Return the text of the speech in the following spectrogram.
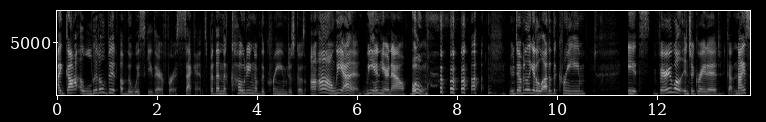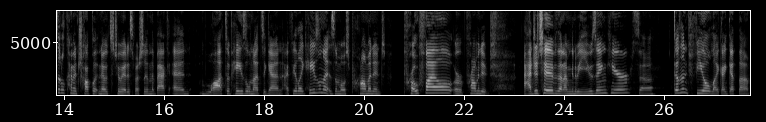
I got a little bit of the whiskey there for a second, but then the coating of the cream just goes, uh-uh, we in, we in here now. Boom. you definitely get a lot of the cream. It's very well integrated, got nice little kind of chocolate notes to it, especially in the back end. Lots of hazelnuts again. I feel like hazelnut is the most prominent profile or prominent adjective that I'm going to be using here. So, doesn't feel like I get the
